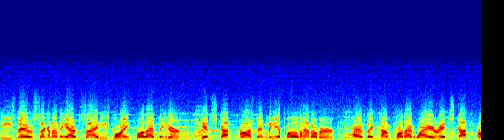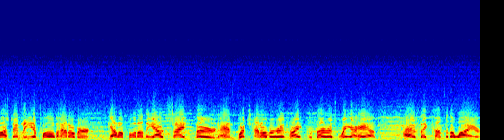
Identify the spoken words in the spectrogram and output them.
He's nailed second on the outside. He's going for that leader. It's Scott Frost and Leopold Hanover. As they come for that wire, it's Scott Frost and Leopold Hanover. Galophone on the outside third, and Butch Hanover in right there is way ahead as they come to the wire.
